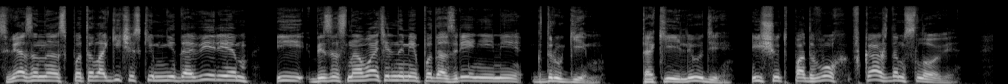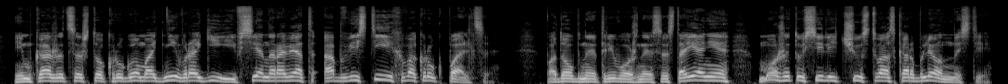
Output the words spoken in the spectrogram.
связана с патологическим недоверием и безосновательными подозрениями к другим. Такие люди ищут подвох в каждом слове. Им кажется, что кругом одни враги, и все норовят обвести их вокруг пальца. Подобное тревожное состояние может усилить чувство оскорбленности,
